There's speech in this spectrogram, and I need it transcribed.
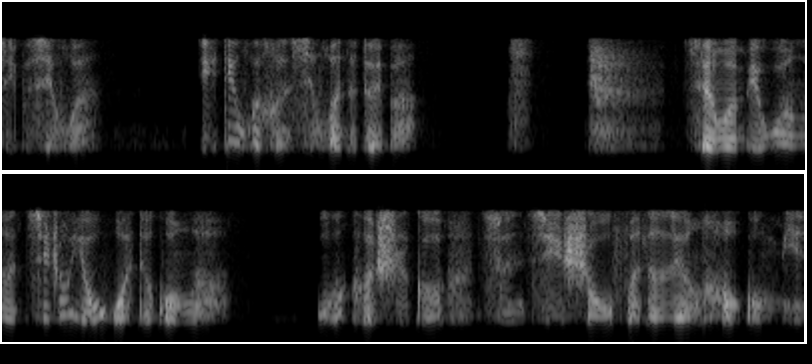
喜不喜欢？一定会很喜欢的，对吧？千万别忘了，其中有我的功劳。我可是个遵纪守法的良好公民。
